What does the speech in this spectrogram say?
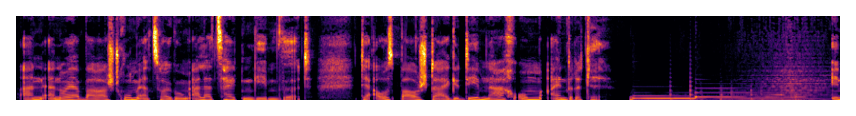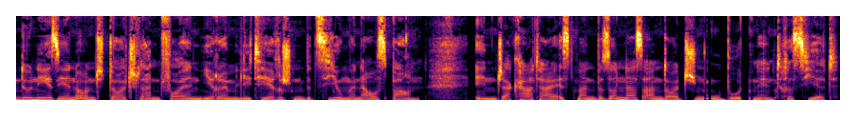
an erneuerbarer Stromerzeugung aller Zeiten geben wird. Der Ausbau steige demnach um ein Drittel. Indonesien und Deutschland wollen ihre militärischen Beziehungen ausbauen. In Jakarta ist man besonders an deutschen U-Booten interessiert.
